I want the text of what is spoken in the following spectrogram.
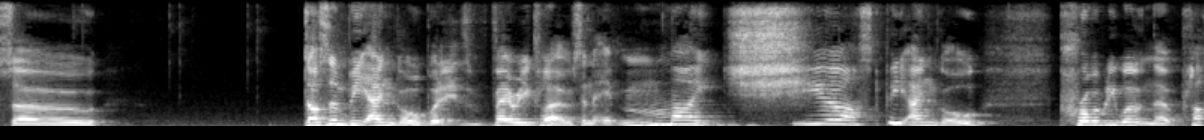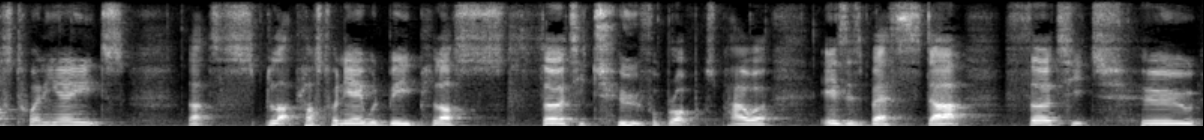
So, doesn't beat Angle, but it's very close. And it might just beat Angle. Probably won't though. Plus 28. That's plus 28 would be plus 32 for Brock's power is his best stat. 32.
